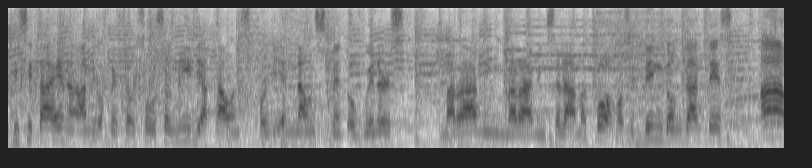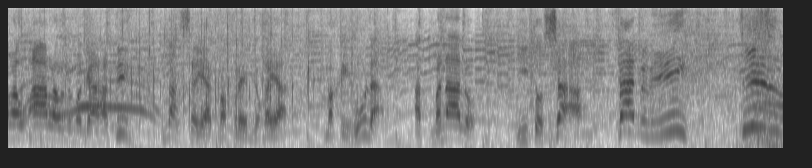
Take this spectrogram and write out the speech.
bisitahin ang aming official social media accounts for the announcement of winners. Maraming maraming salamat po. Ako si Ding Dong Dantes, araw-araw na maghahatid ng saya at papremyo. Kaya makihula at manalo dito sa Family Feud!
